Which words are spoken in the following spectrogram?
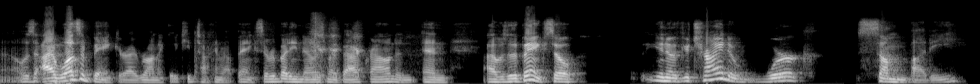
Uh, I was I was a banker, ironically. Keep talking about banks. Everybody knows my background, and and I was at a bank. So, you know, if you're trying to work somebody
